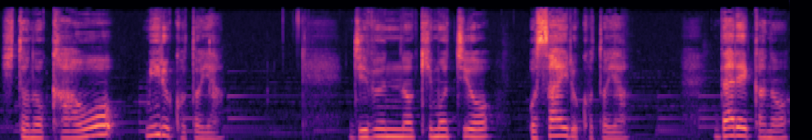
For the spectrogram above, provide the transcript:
人の顔を見ることや自分の気持ちを抑えることや誰かの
